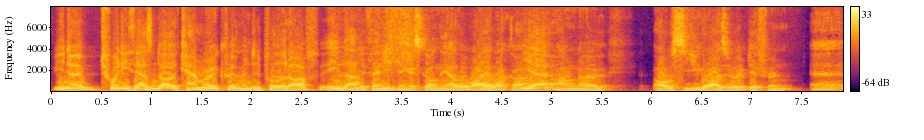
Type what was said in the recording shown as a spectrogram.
you know, twenty thousand dollar camera equipment to pull it off either. If anything, it's gone the other way. Like I, Yeah. I don't know. Obviously, you guys are a different uh,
